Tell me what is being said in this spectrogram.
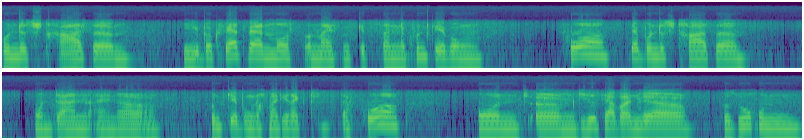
Bundesstraße, die überquert werden muss und meistens gibt es dann eine Kundgebung vor der Bundesstraße und dann eine Kundgebung nochmal direkt davor. Und ähm, dieses Jahr wollen wir versuchen,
